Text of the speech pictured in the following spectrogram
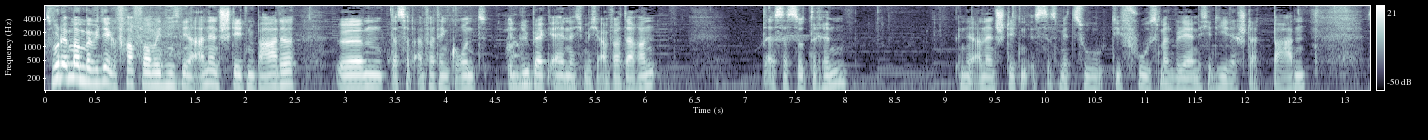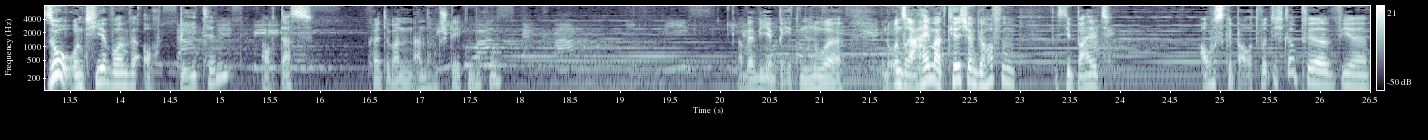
Es wurde immer mal wieder gefragt, warum ich nicht in anderen Städten bade. Ähm, das hat einfach den Grund, in Lübeck erinnere ich mich einfach daran. Da ist das so drin. In den anderen Städten ist es mir zu diffus. Man will ja nicht in jeder Stadt baden. So, und hier wollen wir auch beten. Auch das könnte man in anderen Städten machen. Aber wir beten nur in unserer Heimatkirche und wir hoffen, dass die bald ausgebaut wird. Ich glaube, wir, wir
